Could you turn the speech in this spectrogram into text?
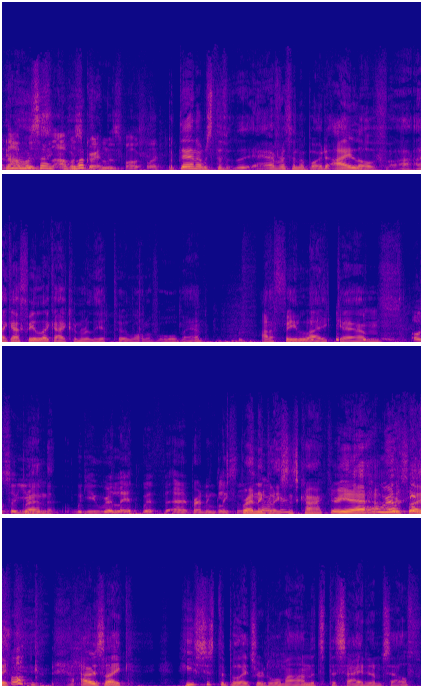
that know, was like, that was grim as fuck. Like, But then it was the, the everything about it. I love. I, like I feel like I can relate to a lot of old men, and I feel like um, oh, so you Brendan- would you relate with uh, Brendan Gleeson? Brendan Gleeson's character. Yeah, Oh, I was really? like, I was like, he's just a belligerent old man that's decided himself.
